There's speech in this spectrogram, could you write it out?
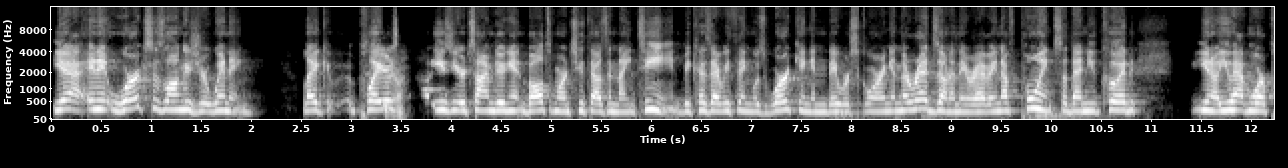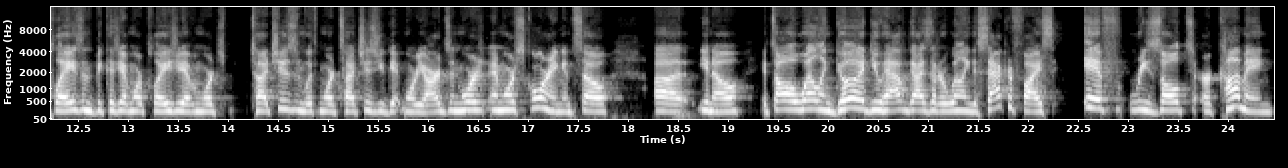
Yeah, and it works as long as you're winning. Like players yeah. had easier time doing it in Baltimore in 2019 because everything was working and they were scoring in the red zone and they were having enough points. So then you could, you know, you have more plays, and because you have more plays, you have a more touches, and with more touches, you get more yards and more and more scoring. And so, uh, you know, it's all well and good. You have guys that are willing to sacrifice if results are coming.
